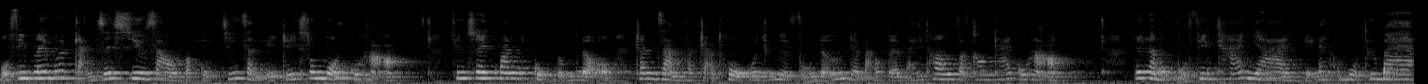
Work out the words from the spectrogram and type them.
Bộ phim lấy bối cảnh giới siêu giàu và cuộc chiến giành vị trí số 1 của họ. Phim xoay quanh những cuộc đụng độ, tranh giành và trả thù của những người phụ nữ để bảo vệ bản thân và con cái của họ. Đây là một bộ phim khá dài, hiện đang ở mùa thứ ba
